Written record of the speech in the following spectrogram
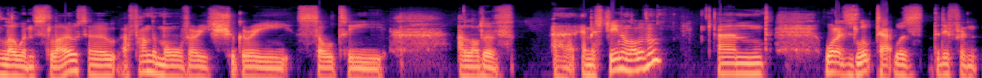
low and slow. So I found them all very sugary, salty, a lot of uh, MSG in a lot of them. And what I just looked at was the different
